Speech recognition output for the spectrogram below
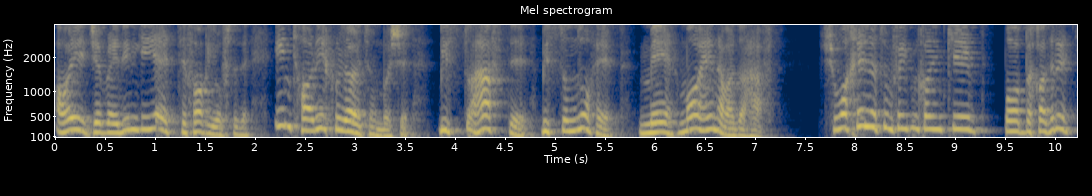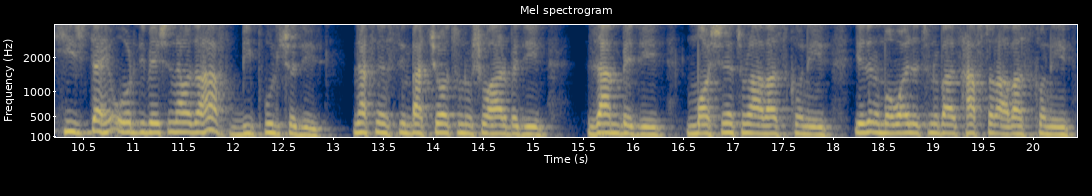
آقای جبرائیلی میگه یه اتفاقی افتاده. این تاریخ رو یادتون باشه. 27 29 مهر ماه 97 شما خیلیتون فکر می‌کنید که با به خاطر 18 اردیبهشت 97 بی پول شدید. نتونستین بچه‌هاتون رو شوهر بدید. زن بدید ماشینتون رو عوض کنید یه دونه موبایلتون رو بعد هفت سال عوض کنید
